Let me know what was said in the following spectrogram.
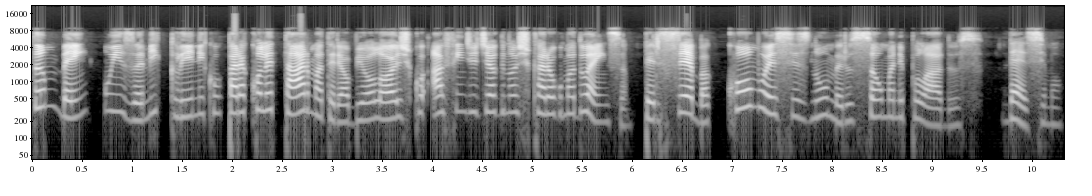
também um exame clínico para coletar material biológico a fim de diagnosticar alguma doença. Perceba como esses números são manipulados. Décimo,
